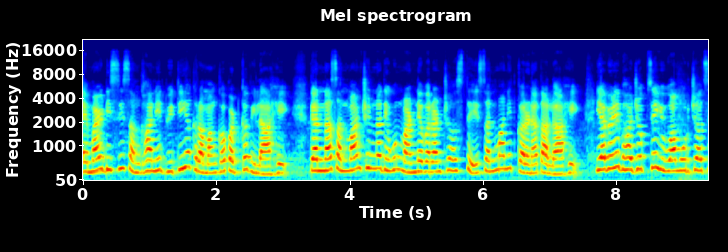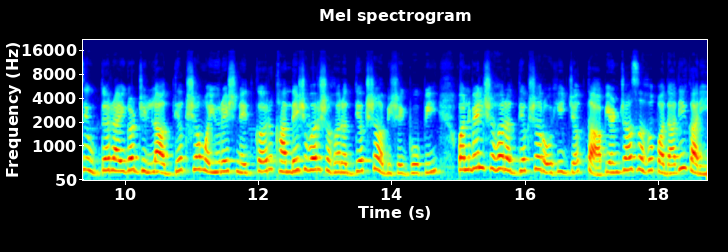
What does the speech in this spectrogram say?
एम आय डी सी संघाने द्वितीय क्रमांक पटकविला आहे. त्यांना सन्मानचिन्ह देऊन मान्यवरांच्या हस्ते सन्मानित करण्यात आलं आहे. यावेळी भाजपचे युवा मोर्चाचे उत्तर रायगड जिल्हा अध्यक्ष मयुरेश नेतकर खांदेश्वर शहर अध्यक्ष अभिषेक भोपी पनवेल शहर अध्यक्ष रोहित जगताप यांच्यासह पदाधिकारी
